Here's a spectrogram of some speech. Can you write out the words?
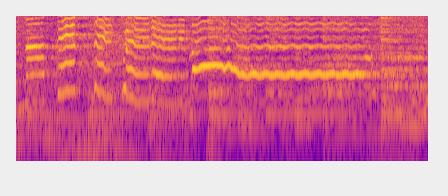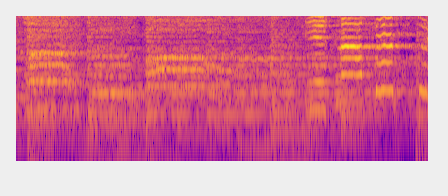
It's nothing sacred anymore. Nothing.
